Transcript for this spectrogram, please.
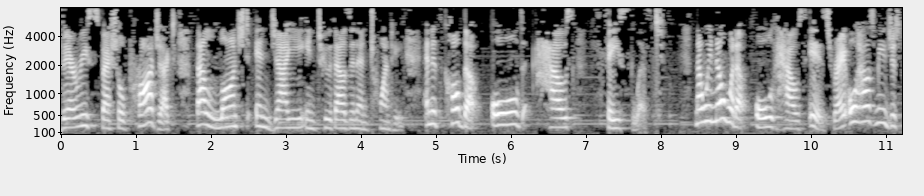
very special project that launched in Jiayi in 2020, and it's called the Old House Facelift. Now we know what an old house is, right? Old house means just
